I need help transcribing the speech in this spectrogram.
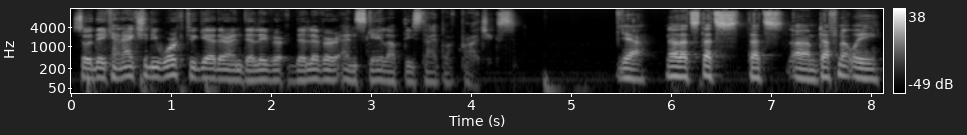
so they can actually work together and deliver deliver and scale up these type of projects. Yeah. No, that's that's that's um, definitely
